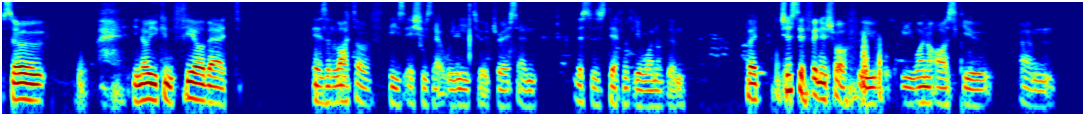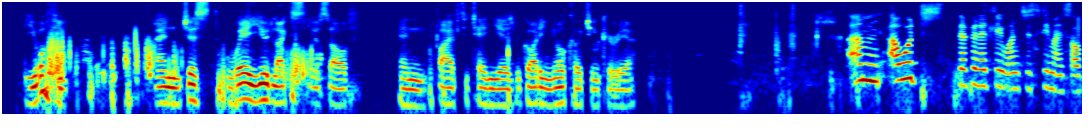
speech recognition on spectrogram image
So, you know, you can feel that there's a lot of these issues that we need to address, and this is definitely one of them. But just to finish off, we, we want to ask you um, your future and just where you'd like to see yourself in five to 10 years regarding your coaching career. Um, I would definitely want to see myself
